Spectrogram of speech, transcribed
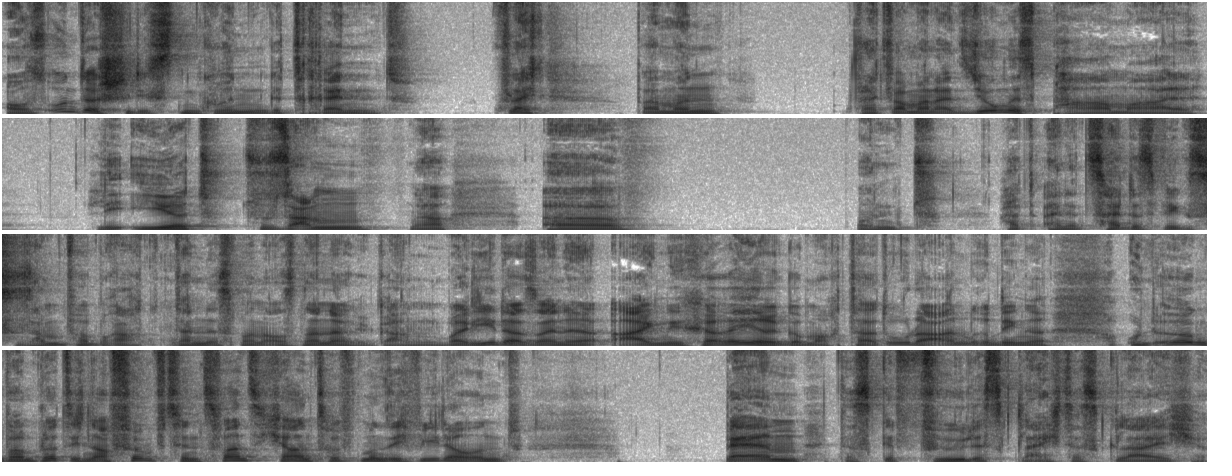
aus unterschiedlichsten Gründen getrennt. Vielleicht, weil man, vielleicht war man als junges Paar mal liiert, zusammen, ja, äh, und hat eine Zeit des Weges zusammen verbracht dann ist man auseinandergegangen, weil jeder seine eigene Karriere gemacht hat oder andere Dinge. Und irgendwann plötzlich nach 15, 20 Jahren trifft man sich wieder und bam, das Gefühl ist gleich das gleiche.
